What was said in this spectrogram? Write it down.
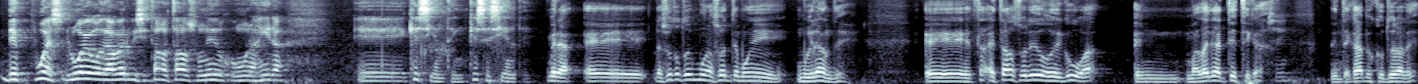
después, luego de haber visitado Estados Unidos con una gira, eh, ¿qué sienten? ¿Qué se siente? Mira, eh, nosotros tuvimos una suerte muy, muy grande. Esta- Estados Unidos y Cuba, en materia artística, Sí. de intercambios culturales,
